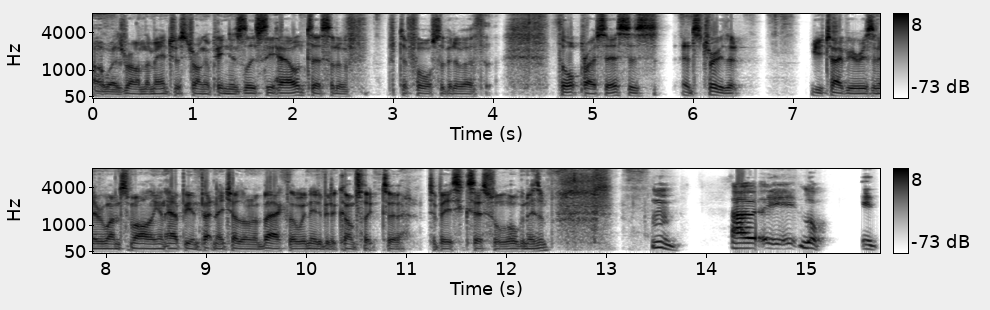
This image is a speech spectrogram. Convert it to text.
I always run on the mantra strong opinions loosely held to sort of to force a bit of a th- thought process is it's true that utopia isn't everyone smiling and happy and patting each other on the back that we need a bit of conflict to to be a successful organism mm. uh, it, look it,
